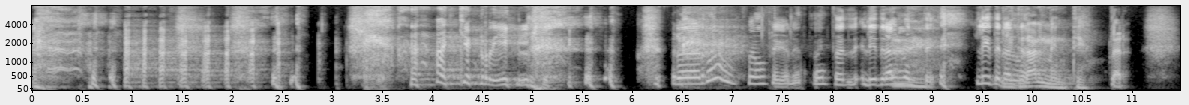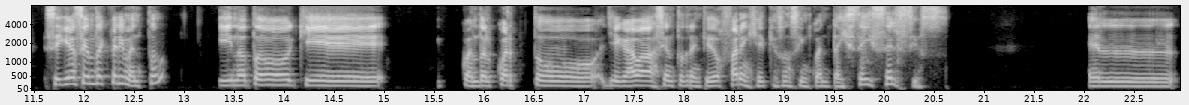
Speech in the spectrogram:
Ay, qué horrible. Pero de verdad, fue un. Literalmente. literalmente. Literalmente. Claro. Siguió haciendo experimentos y notó que cuando el cuarto llegaba a 132 Fahrenheit, que son 56 Celsius, el,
